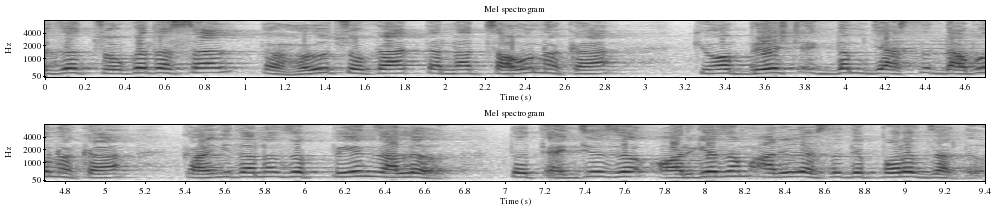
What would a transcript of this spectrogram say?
जर चोकत असाल तर हळू चोका. त्यांना चावू नका किंवा ब्रेस्ट एकदम जास्त दाबू नका. कारण की त्यांना जर पेन झालं तर त्यांचे जर ऑर्गॅझम आलेलं असतं ते परत जातं.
